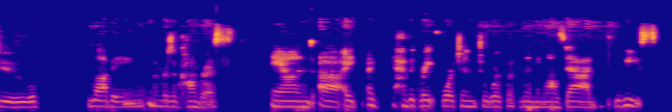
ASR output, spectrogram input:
to lobbying members of Congress. And uh, I, I have the great fortune to work with Lin Manuel's dad, Luis,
